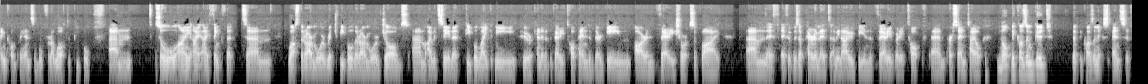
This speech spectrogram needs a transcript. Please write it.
incomprehensible for a lot of people. Um, so I, I, I think that um, whilst there are more rich people, there are more jobs. Um, I would say that people like me, who are kind of at the very top end of their game, are in very short supply. Um, if, if it was a pyramid, I mean, I would be in the very, very top um, percentile, not because I'm good, but because I'm expensive.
